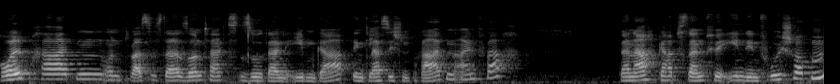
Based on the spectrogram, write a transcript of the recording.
Rollbraten und was es da sonntags so dann eben gab, den klassischen Braten einfach. Danach gab es dann für ihn den Frühschoppen.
